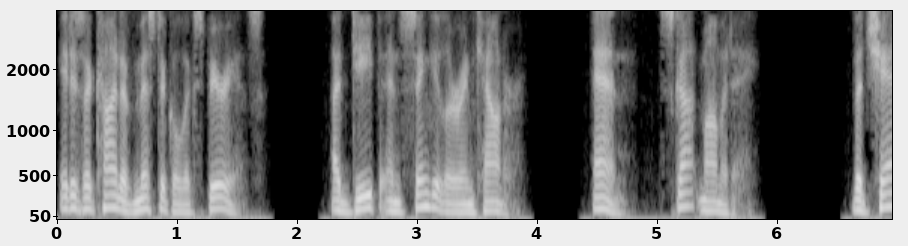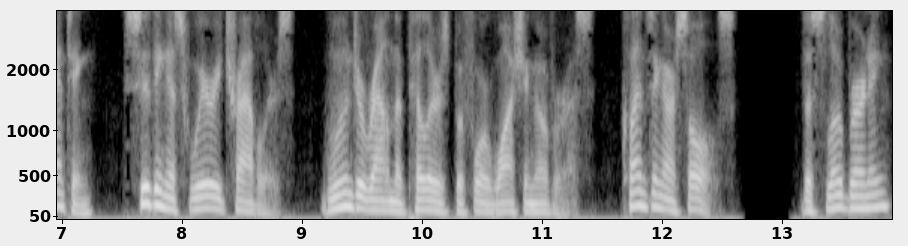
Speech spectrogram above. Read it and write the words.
it is a kind of mystical experience. A deep and singular encounter. N. Scott Momaday. The chanting, soothing us weary travelers, wound around the pillars before washing over us, cleansing our souls. The slow burning,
